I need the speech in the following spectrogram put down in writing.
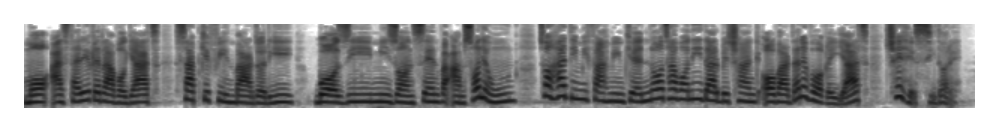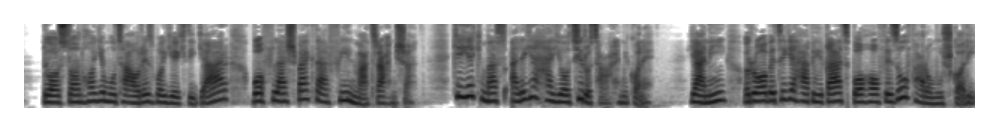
ما از طریق روایت، سبک فیلمبرداری، بازی، میزانسن و امثال اون تا حدی می‌فهمیم که ناتوانی در بچنگ آوردن واقعیت چه حسی داره. داستانهای متعارض با یکدیگر با فلشبک در فیلم مطرح میشن که یک مسئله حیاتی رو طرح می‌کنه. یعنی رابطه حقیقت با حافظه و فراموشکاری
